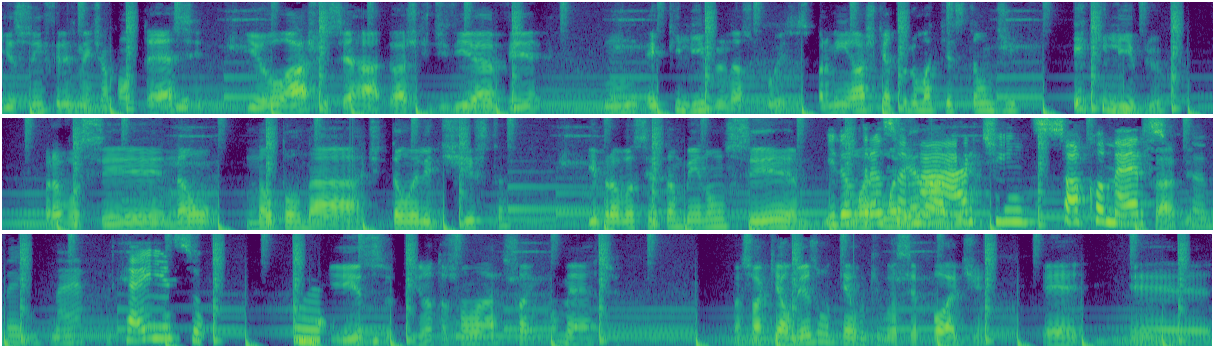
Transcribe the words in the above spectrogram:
Isso infelizmente acontece e eu acho isso errado. Eu acho que devia haver um equilíbrio nas coisas. Para mim, eu acho que é tudo uma questão de equilíbrio para você não não tornar a arte tão elitista e para você também não ser e não uma, transformar a arte em só comércio sabe? também, né? Porque é isso. Isso, e não transformar a arte só em comércio. Mas só que ao mesmo tempo que você pode é, é,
